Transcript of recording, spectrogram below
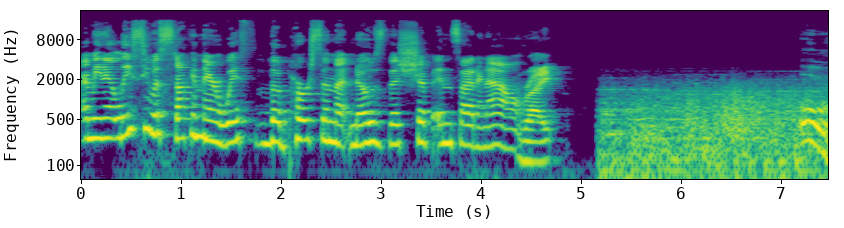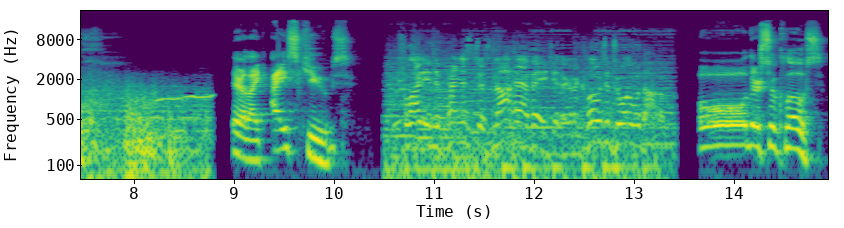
I mean, at least he was stuck in there with the person that knows this ship inside and out. Right. Ooh. They're like ice cubes. Flight Independence does not have AJ. They're gonna close the door without him. Oh, they're so close.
